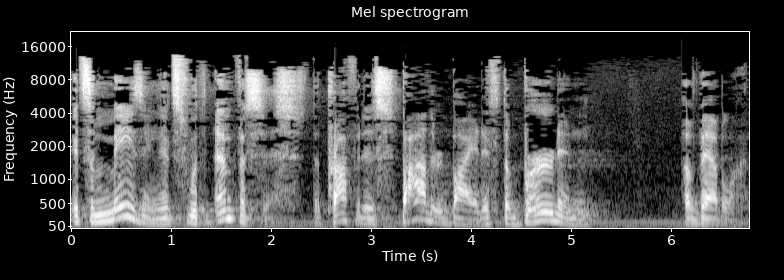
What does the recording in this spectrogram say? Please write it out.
It's amazing. It's with emphasis. The prophet is bothered by it. It's the burden of Babylon.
